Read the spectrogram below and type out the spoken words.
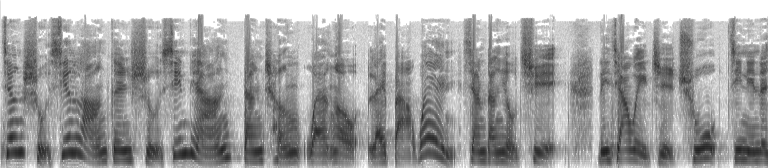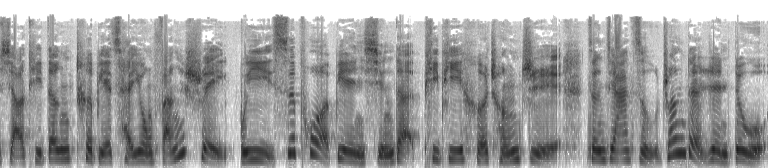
将鼠新郎跟鼠新娘当成玩偶来把玩，相当有趣。林家伟指出，今年的小提灯特别采用防水、不易撕破、变形的 PP 合成纸，增加组装的韧度，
